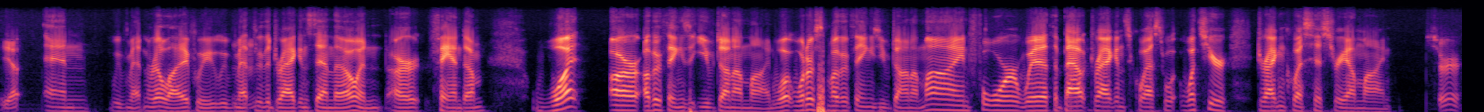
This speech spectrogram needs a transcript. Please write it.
Yep. and we've met in real life. We we've met Mhm. through the Dragon's Den though, and our fandom. What are other things that you've done online? What What are some other things you've done online for, with, about Dragon's Quest? What, what's your Dragon Quest history online? Sure.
